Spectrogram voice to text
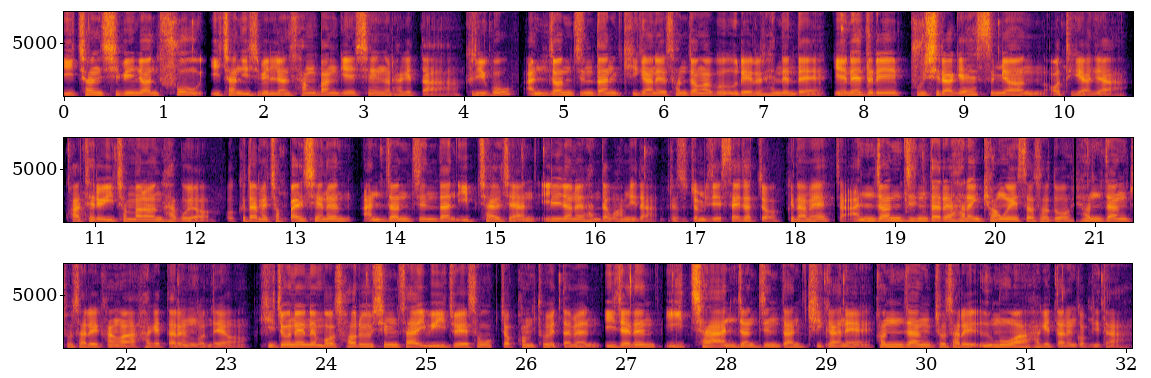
2012년 후 2021년 상반기에 시행을 하겠다. 그리고 안전진단 기관을 선정하고 의뢰를 했는데 얘네들이 부실하게 했으면 어떻게 하냐? 과태료 2천만 원 하고 하고요. 어, 그 다음에 적발 시에는 안전진단 입찰 제한 1년을 한다고 합니다. 그래서 좀 이제 세졌죠. 그 다음에 안전진단을 하는 경우에 있어서도 현장 조사를 강화하겠다는 건데요. 기존에는 뭐 서류 심사 위주의 소극적 검토였다면 이제는 2차 안전진단 기간에 현장 조사를 의무화하겠다는 겁니다.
